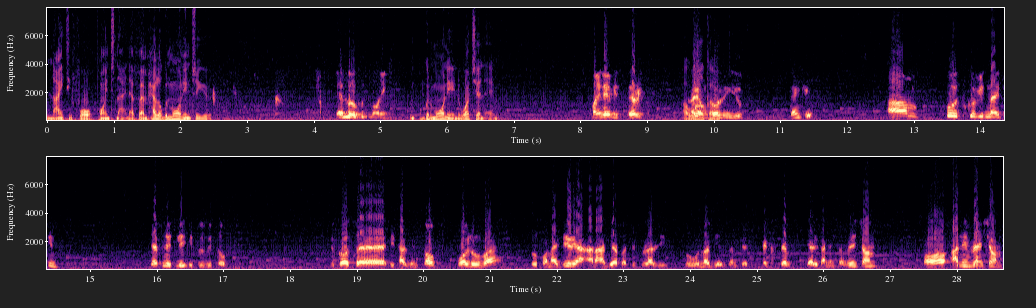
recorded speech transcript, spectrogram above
94.9 FM. Hello, good morning to you. Hello, good morning. Good morning. What's your name? My name is Eric. Uh, welcome. I am calling you. Thank you. Um, post COVID 19, definitely it will be tough because uh, it has been tough all over. So for Nigeria and Abia particularly, we will not be exempted except there is an intervention or an invention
